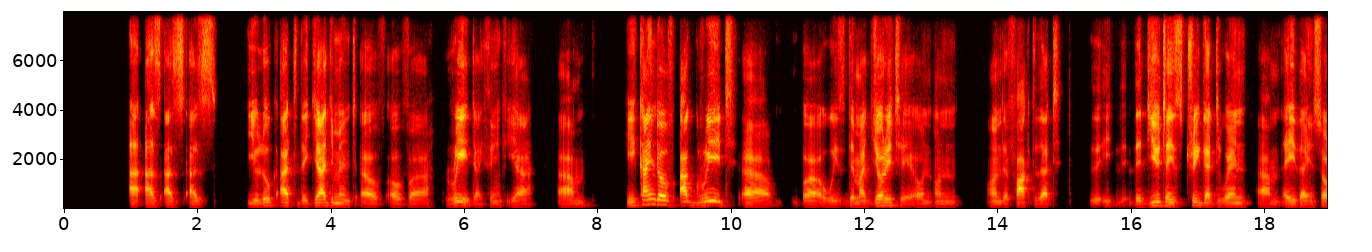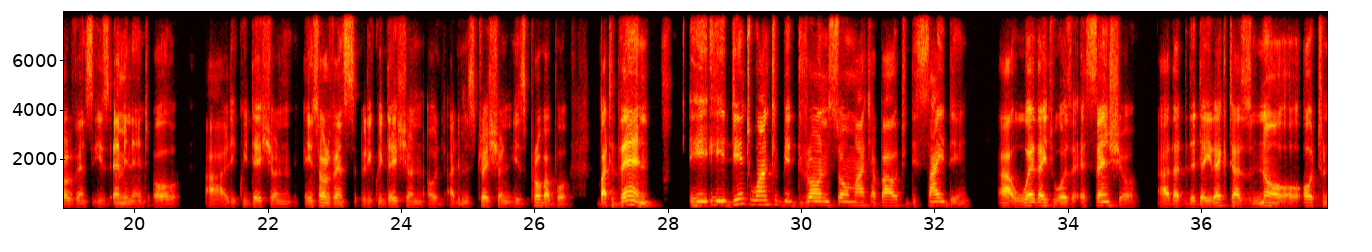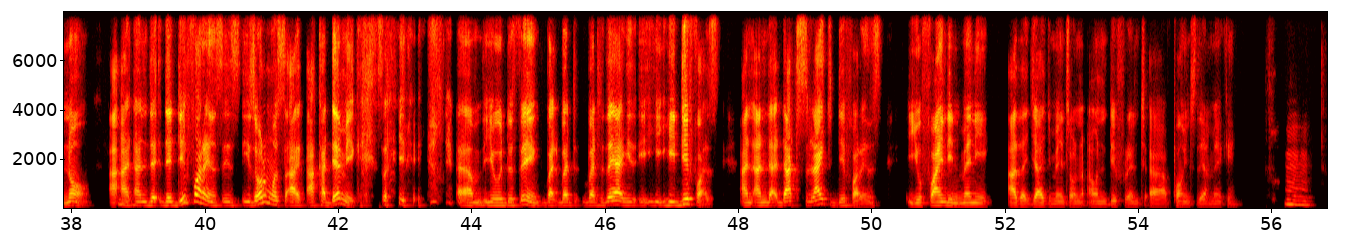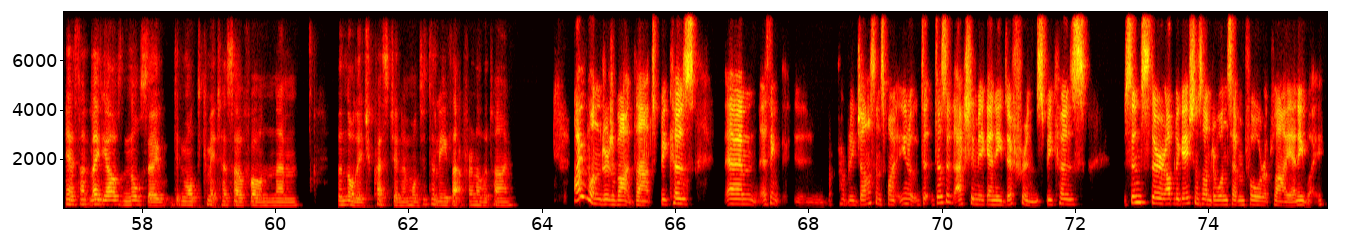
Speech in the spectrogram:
as, as, as you look at the judgment of, of uh, Reed, I think, yeah, um, he kind of agreed uh, uh, with the majority on, on, on the fact that the, the duty is triggered when um, either insolvency is imminent or uh, liquidation, insolvency, liquidation, or administration is probable. But then he, he didn't want to be drawn so much about deciding uh, whether it was essential uh, that the directors know or, to know. Mm-hmm. And, and the, the, difference is, is almost academic. so um, you would think, but but but there he, he, he differs, and and that slight difference you find in many other judgments on, on different uh, points they are making. Mm. Yes, Lady Arden also didn't want to commit herself on um, the knowledge question and wanted to leave that for another time. I wondered about that because um, I think uh, probably Jonathan's point, you know, does it actually make any difference? Because since their obligations under 174 apply anyway,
